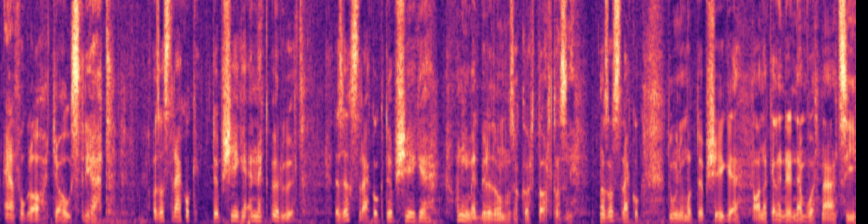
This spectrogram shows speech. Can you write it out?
elfoglalhatja Ausztriát. Az osztrákok többsége ennek örült. De az osztrákok többsége a német birodalomhoz akar tartozni. Az osztrákok túlnyomó többsége, annak ellenére, hogy nem volt náci,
